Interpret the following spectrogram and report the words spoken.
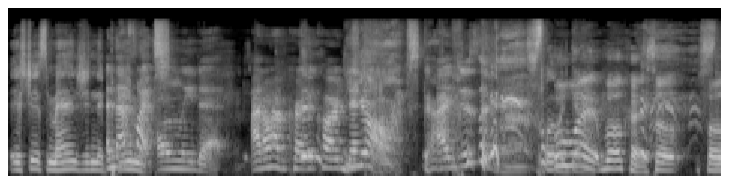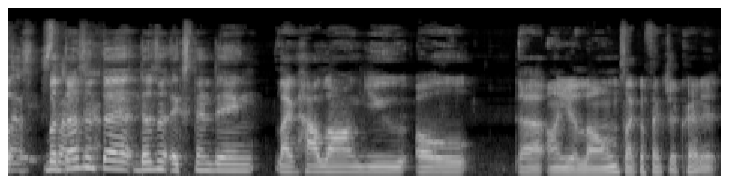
it's just managing the and that's my payments. only debt. I don't have a credit card debt. Yo, stop. I just. Slow But it down. wait, but okay, so so Slow- but slow doesn't down. that doesn't extending like how long you owe uh, on your loans like affect your credit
